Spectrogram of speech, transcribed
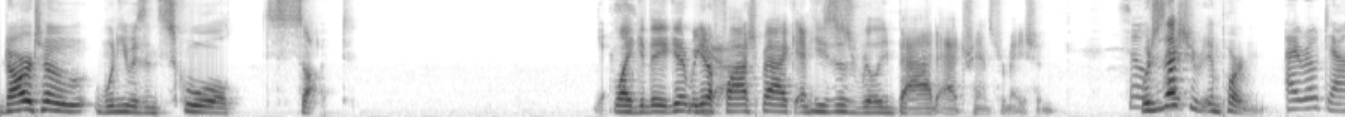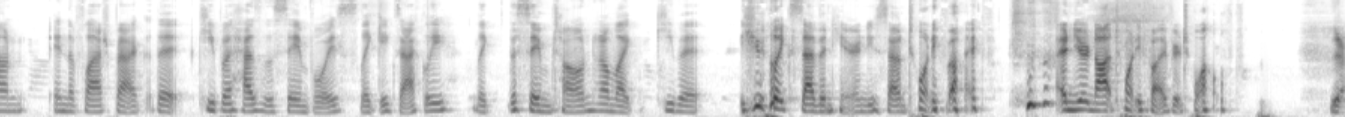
Naruto, when he was in school, sucked. Yes. Like they get we get a flashback, and he's just really bad at transformation, so which is I- actually important. I wrote down in the flashback that Kiba has the same voice, like exactly, like the same tone, and I'm like, Kiba, you're like seven here, and you sound 25, and you're not 25, you're 12. Yeah.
